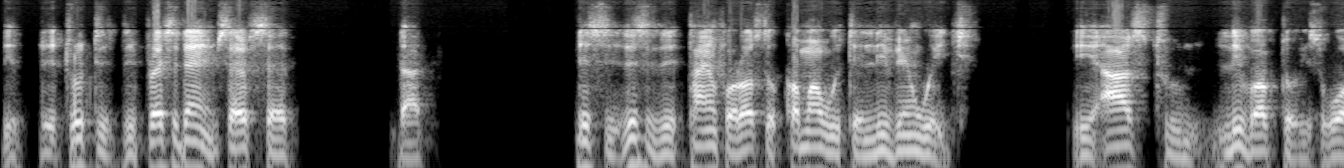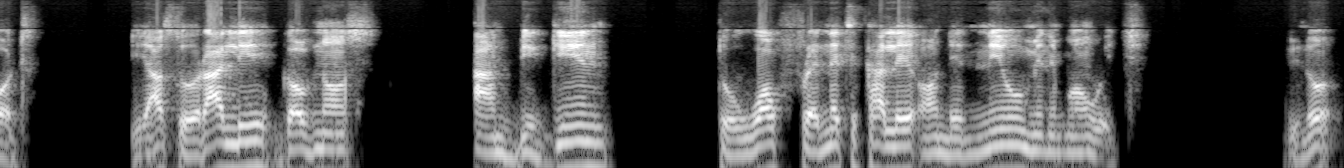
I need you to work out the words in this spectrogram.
the, the truth is, the president himself said that this is this is the time for us to come up with a living wage. He has to live up to his word. He has to rally governors and begin to work frenetically on the new minimum wage. You know,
